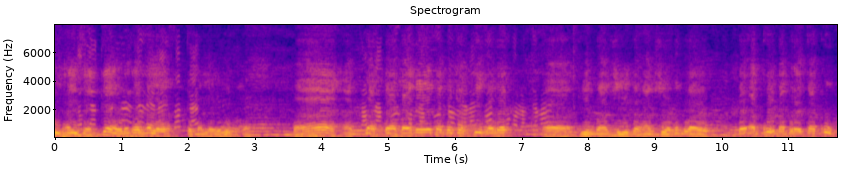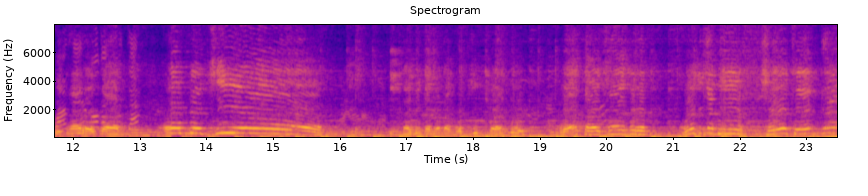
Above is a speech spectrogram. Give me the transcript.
อุทัยแสนแก้วนะครับนั่นแหละตรงนั้นเลยลูกนะมาอันดับต่อไปนี้ท่านผู้ชมที่เคารพทีมงานสีทหารเสือของเรา ได้อัดคู่นำรายการคู่ปิดท้ายรายการเอ็นเดชียไปด้วยกันระดับ62ดูหัวใจชายพระคุณกระบี่เชเชนกรา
